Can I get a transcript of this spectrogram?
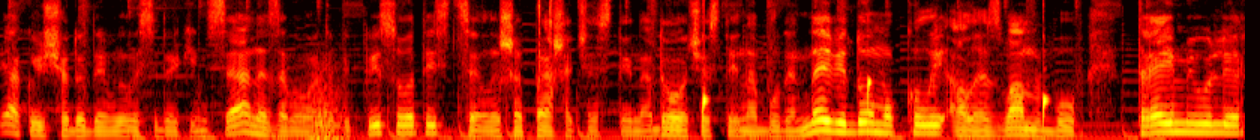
Дякую, що додивилися до кінця. Не забувайте підписуватись. Це лише перша частина. Друга частина буде невідомо коли, але з вами був Трей Мюллер.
